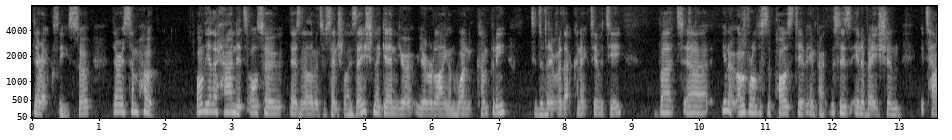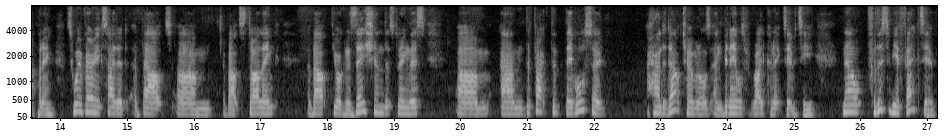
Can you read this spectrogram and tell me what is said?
directly. So there is some hope. On the other hand, it's also there's an element of centralization. Again, you're you're relying on one company to deliver that connectivity. But uh, you know, overall, this is a positive impact. This is innovation. It's happening. So we're very excited about um, about Starlink, about the organization that's doing this, um, and the fact that they've also handed out terminals and been able to provide connectivity. Now, for this to be effective,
